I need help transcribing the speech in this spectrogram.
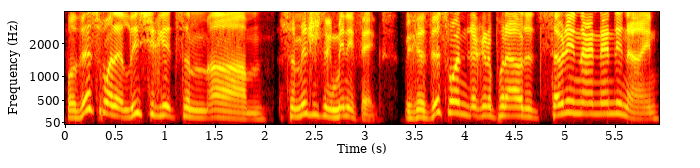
Well, this one at least you get some um, some interesting minifigs because this one they're going to put out at seventy nine ninety nine.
